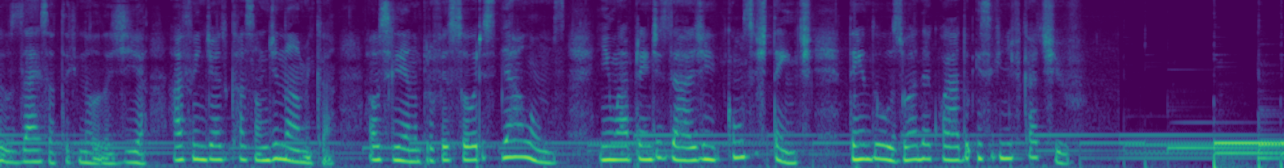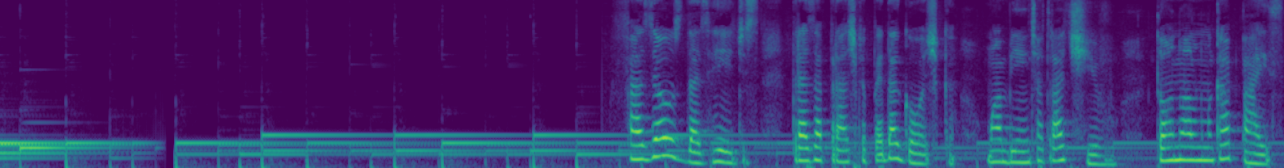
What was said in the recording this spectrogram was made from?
usar essa tecnologia a fim de uma educação dinâmica, auxiliando professores e alunos em uma aprendizagem consistente, tendo uso adequado e significativo. Fazer uso das redes traz a prática pedagógica, um ambiente atrativo, torna o aluno capaz,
